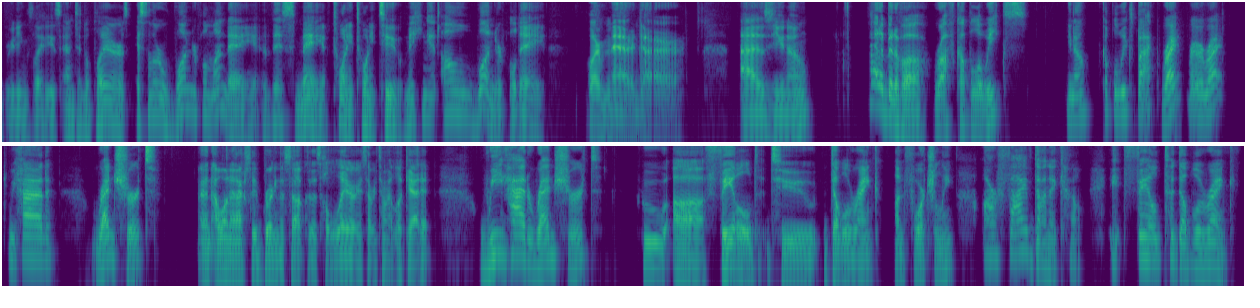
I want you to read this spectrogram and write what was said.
Greetings, ladies and gentle players. It's another wonderful Monday this May of 2022, making it a wonderful day for murder. As you know, had a bit of a rough couple of weeks. You know, a couple of weeks back, right? Right, right, right. We had Red Shirt, and I want to actually bring this up because it's hilarious every time I look at it. We had Red Shirt who uh failed to double rank, unfortunately, our 5 dan account it failed to double rank.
